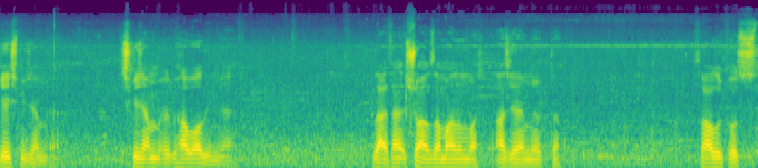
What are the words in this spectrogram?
geçmeyeceğim ya. Çıkacağım böyle bir hava alayım ya. Zaten şu an zamanım var. Acelem yok da. Sağlık olsun.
